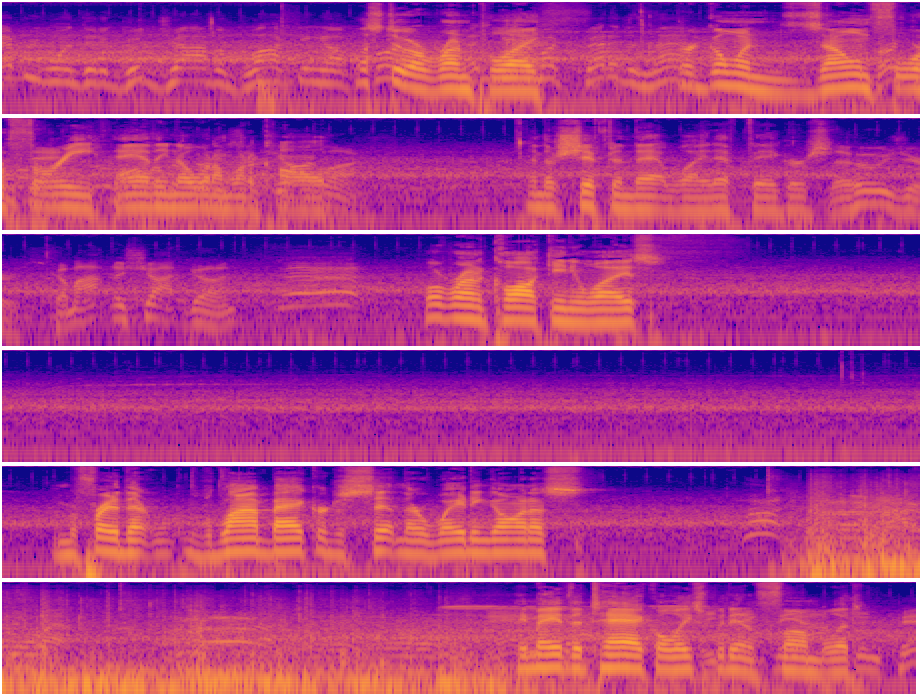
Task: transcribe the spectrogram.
everyone did a good job of blocking up. Let's do a run play. much better than that. We're going zone 4-3. 10, And they know what I'm going to call. line. And they're shifting that way. That figures. The Hoosiers come out in the shotgun. We'll run clock anyways. I'm afraid of that linebacker just sitting there waiting on us. He made the tackle. At least we didn't fumble it. Pitch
